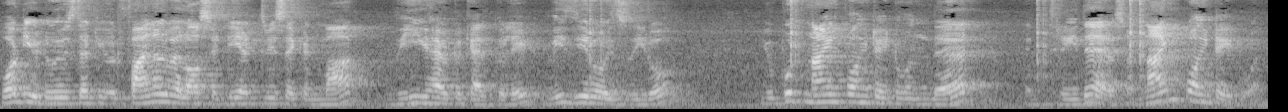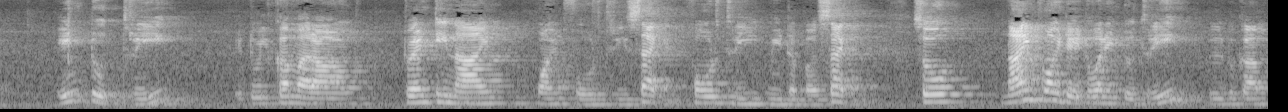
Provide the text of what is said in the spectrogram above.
what you do is that your final velocity at 3 second mark v you have to calculate v0 is 0 you put 9.81 there and 3 there so 9.81 into 3 it will come around 29.43 second, 43 meter per second. So 9.81 into 3 will become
